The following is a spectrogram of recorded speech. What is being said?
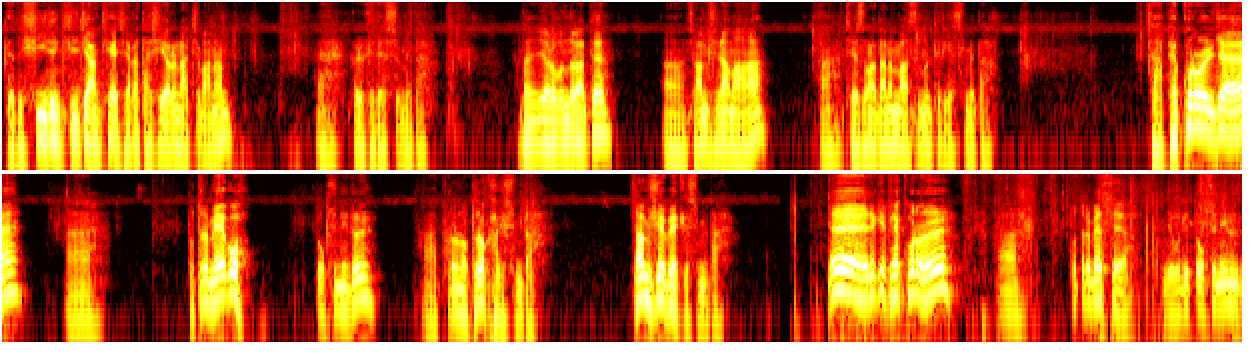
그래도 시일은 길지 않게 제가 다시 열어놨지만은 예, 그렇게 됐습니다. 여러분들한테 어, 잠시나마 아, 죄송하다는 말씀을 드리겠습니다. 자, 백호를 이제 아, 붙들어 매고 똑순이를 아, 풀어놓도록 하겠습니다. 잠시 후에 뵙겠습니다. 네, 이렇게 백호를 아, 붙들어 맸어요. 이제 우리 똑순이는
